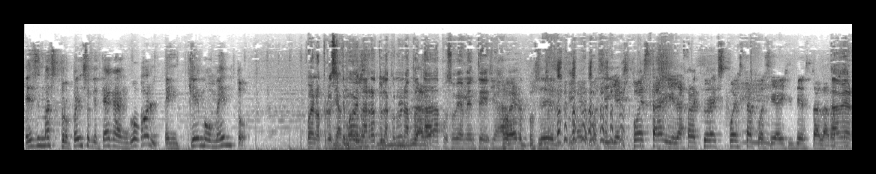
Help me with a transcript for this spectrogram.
es más propenso que te hagan gol. ¿En qué momento? Bueno, pero si te mueves la rótula con una La- patada, pues obviamente. Bueno, pues, eh, bueno, pues sí, y expuesta y la fractura expuesta, pues sí, ahí sí toda la A ver,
